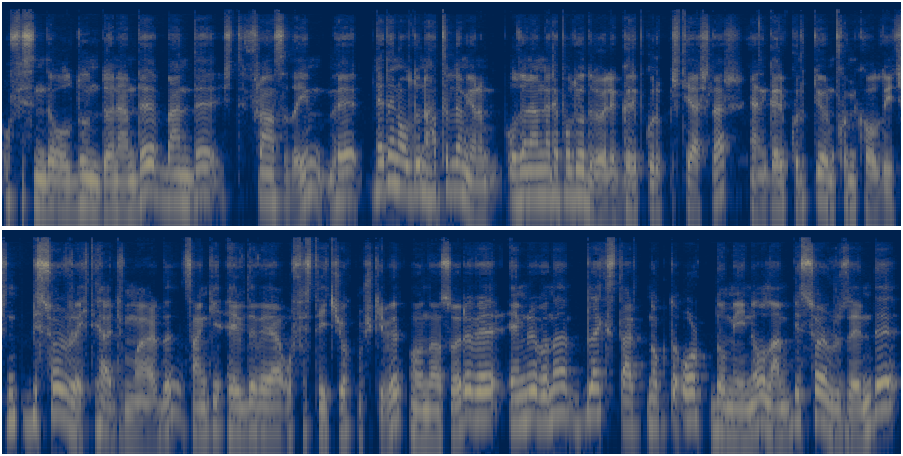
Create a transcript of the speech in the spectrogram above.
ofisinde olduğun dönemde ben de işte Fransa'dayım ve neden olduğunu hatırlamıyorum. O dönemler hep oluyordu böyle garip grup ihtiyaçlar. Yani garip grup diyorum komik olduğu için. Bir server'a ihtiyacım vardı. Sanki evde veya ofiste hiç yokmuş gibi. Ondan sonra ve Emre bana blackstart.org domaini olan bir server üzerinde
